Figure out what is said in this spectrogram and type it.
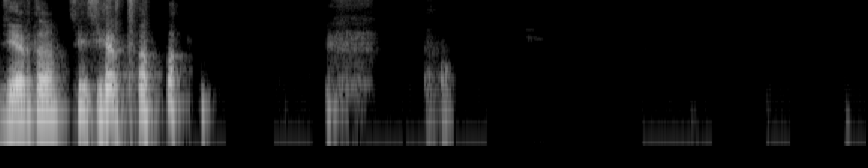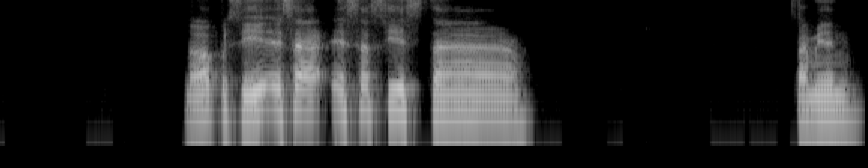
¿Cierto? Sí, cierto. No, pues sí, esa, esa sí está también,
